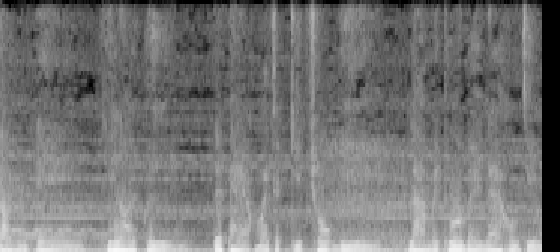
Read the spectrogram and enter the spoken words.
ต่ในตอนนั้นเองที่รอยผื่นได้แผ่ออกมาจากกิฟโชคดี ลามไปทั่วใบหน้าของจิ๋ว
